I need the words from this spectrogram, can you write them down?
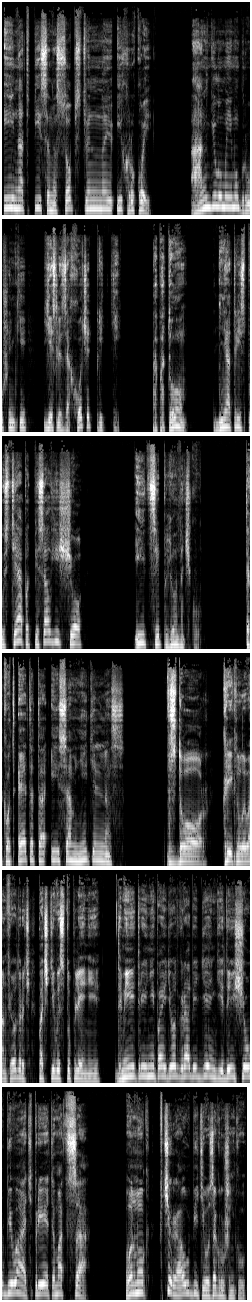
и надписано собственную их рукой. Ангелу моему грушеньки, если захочет прийти. А потом, дня три спустя, подписал еще и цыпленочку. Так вот это-то и сомнительно-с. «Вздор!» — крикнул Иван Федорович почти в выступлении. «Дмитрий не пойдет грабить деньги, да еще убивать при этом отца. Он мог вчера убить его за грушеньку,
